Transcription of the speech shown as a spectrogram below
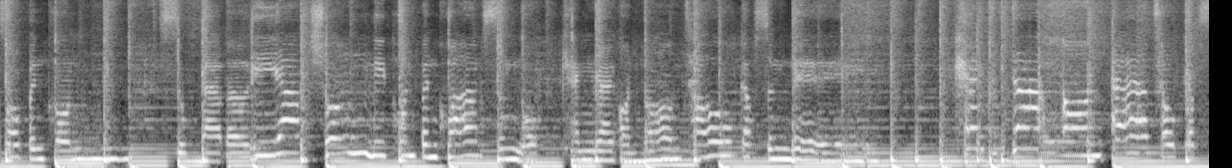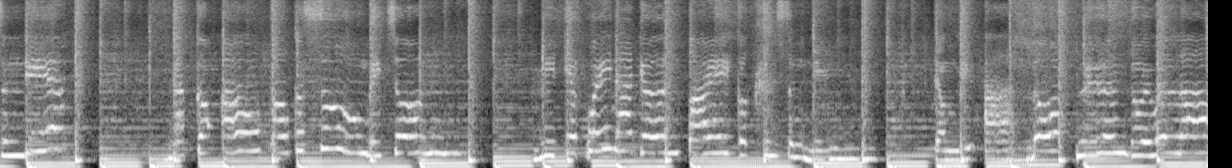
โศกเป็นผล สุขแบบอริยชนมีผลเป็นความสงบ แข็งแรงอ่อนน้อมเท่ากับเสน่ห์แข็งกระด้างอ่อนแอเท่ากับเสนียหนักก็เอาเบาก็สู้ไม่จน มีเก็บไว้นานเกินไปก็ขึ้นสนิมก็ไม่อาจลบเลือนโดวยเวลา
